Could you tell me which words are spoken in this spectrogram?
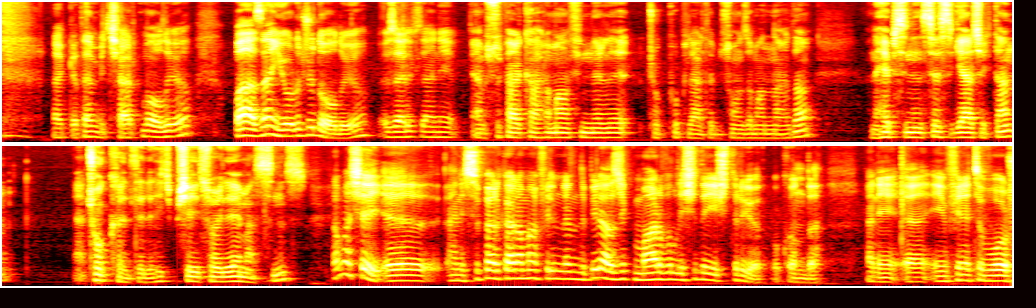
Hakikaten bir çarpma oluyor. Bazen yorucu da oluyor. Özellikle hani Yani süper kahraman filmleri de çok popüler tabii son zamanlarda. Hani hepsinin sesi gerçekten yani çok kaliteli. Hiçbir şey söyleyemezsiniz. Ama şey e, hani süper kahraman filmlerinde birazcık Marvel işi değiştiriyor o konuda. Hani e, Infinity War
